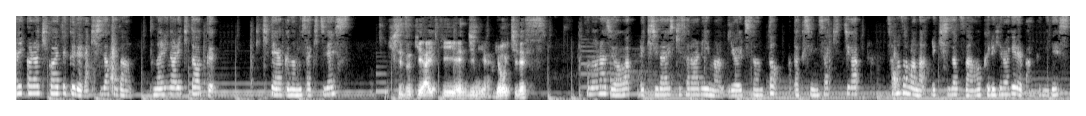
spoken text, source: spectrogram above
隣から聞こえてくる歴史雑談、隣の歴トーク。聞き手役のみさきちです。引き続き IT エンジニア、良一です。このラジオは歴史大好きサラリーマン、りょういちさんと私、みさきちが様々な歴史雑談を繰り広げる番組です。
